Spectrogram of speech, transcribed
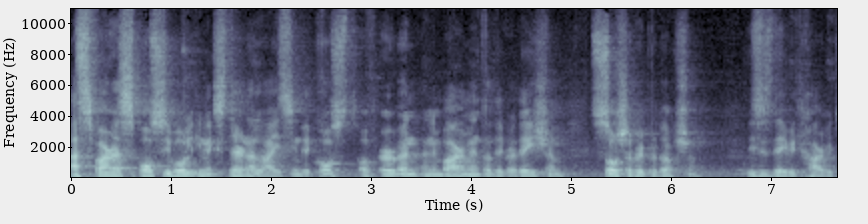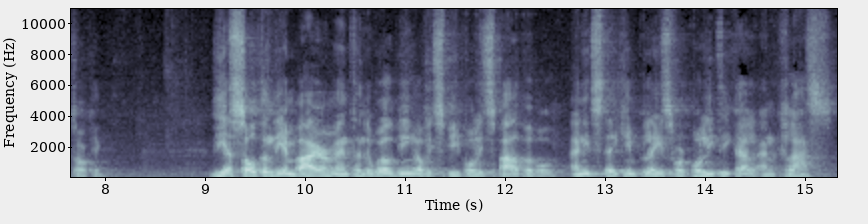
as far as possible in externalizing the cost of urban and environmental degradation, social reproduction. This is David Harvey talking. The assault on the environment and the well-being of its people is palpable, and it's taking place for political and class,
